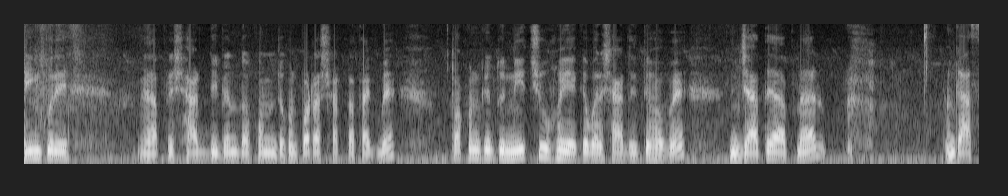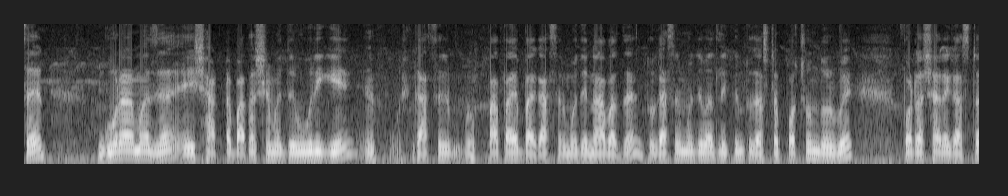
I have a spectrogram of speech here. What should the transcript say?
রিং করে আপনি সার দিবেন, তখন যখন পটাশ সারটা থাকবে, তখন কিন্তু নিচু হয়ে একেবারে সার দিতে হবে, যাতে আপনার গাছের গোড়ার মাঝে এই সারটা বাতাসের মধ্যে উড়ে গিয়ে গাছের পাতায় বা গাছের মধ্যে না বাজে। তো গাছের মধ্যে বাজলে কিন্তু গাছটা পছন্দ ধরবে, পটাশ সারে গাছটা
